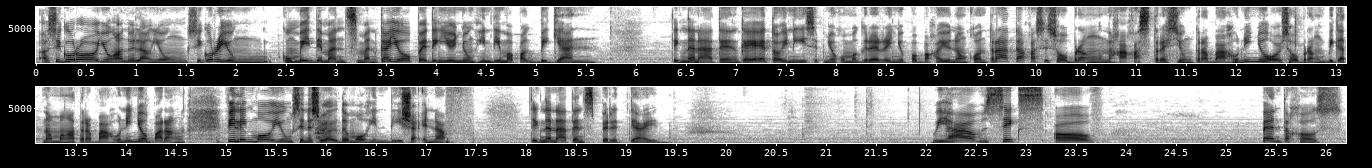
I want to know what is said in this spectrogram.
Uh, siguro yung ano lang, yung siguro yung kung may demands man kayo, pwedeng yun yung hindi mapagbigyan. Tingnan natin. Kaya ito, iniisip nyo kung magre-renew pa ba kayo ng kontrata kasi sobrang nakaka-stress yung trabaho ninyo or sobrang bigat ng mga trabaho ninyo. Parang feeling mo yung sinesweldo mo hindi siya enough. Tingnan natin spirit guide. We have six of pentacles.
